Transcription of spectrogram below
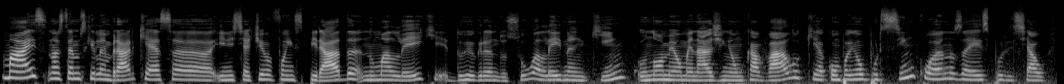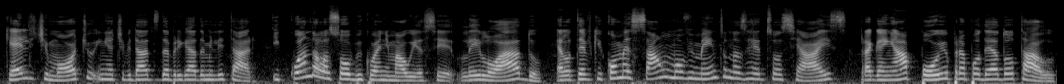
Mas nós temos que lembrar que essa iniciativa foi inspirada numa lei que, do Rio Grande do Sul, a Lei Nanquim. O nome é homenagem a um cavalo que acompanhou por cinco anos a ex-policial Kelly Timóteo em atividades da Brigada Militar. E quando ela soube que o animal ia ser leiloado, ela teve que começar um movimento nas redes sociais para ganhar apoio para poder adotá-lo.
